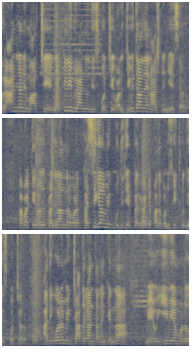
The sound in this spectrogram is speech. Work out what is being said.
బ్రాండ్లని మార్చి నకిలీ బ్రాండ్లను తీసుకొచ్చి వాళ్ళ జీవితాలనే నాశనం చేశారు. కాబట్టి ఈరోజు ప్రజలందరూ కూడా కసిగా మీకు బుద్ధి చెప్పారు కాబట్టి పదకొండు సీట్లు తీసుకొచ్చారు. అది కూడా మీకు చేతగాంతనం కింద మేము ఈవీఎంలు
